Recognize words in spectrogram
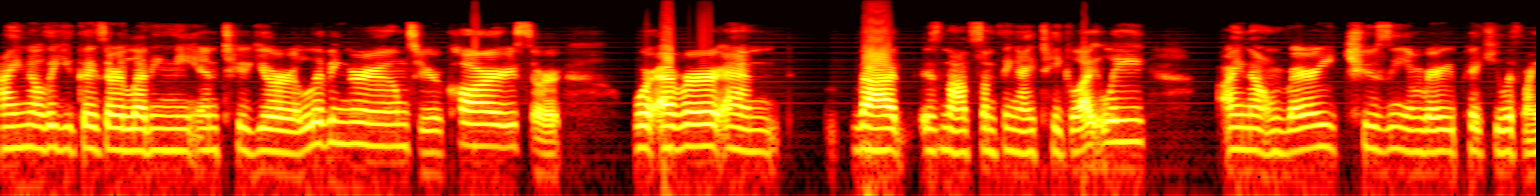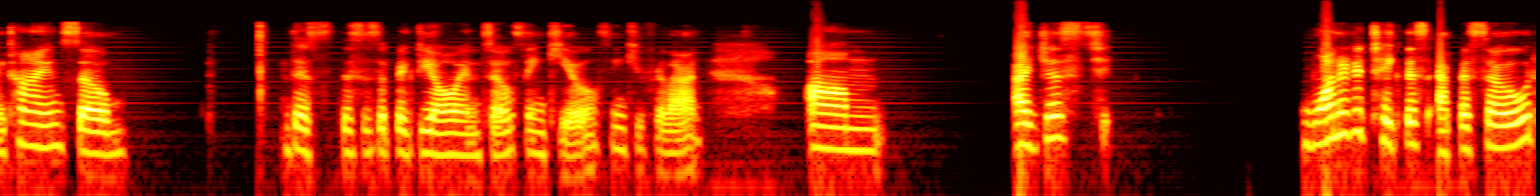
I know that you guys are letting me into your living rooms or your cars or wherever, and that is not something I take lightly. I know I'm very choosy and very picky with my time, so this this is a big deal, and so thank you, thank you for that. Um, I just wanted to take this episode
